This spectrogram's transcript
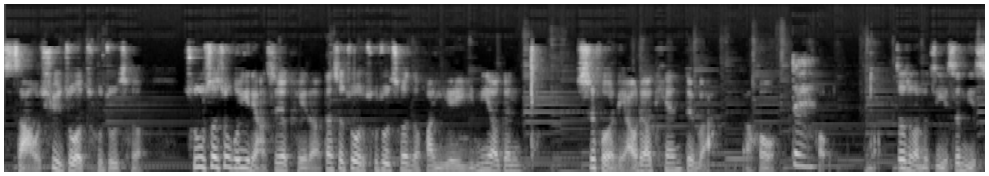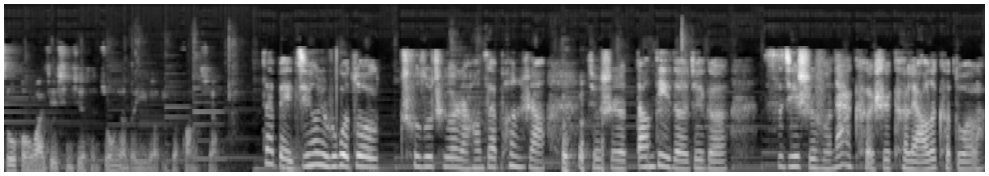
少去坐出租车，出租车坐过一两次就可以了。但是坐出租车的话，也一定要跟师傅聊聊天，对吧？然后对，好，这种呢也是你收获外界信息很重要的一个一个方向。在北京，如果坐出租车，然后再碰上 就是当地的这个。司机师傅那可是可聊的可多了，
